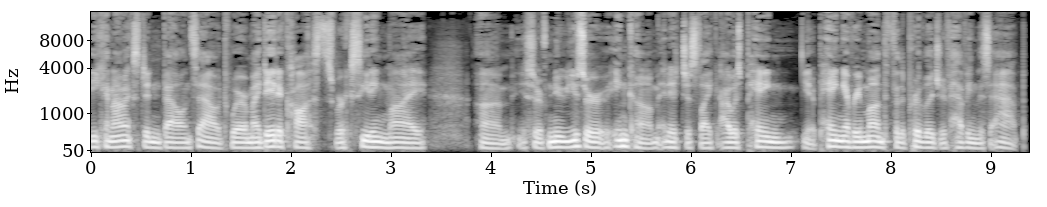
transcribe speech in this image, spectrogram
the economics didn't balance out, where my data costs were exceeding my um, sort of new user income, and it's just like I was paying, you know, paying every month for the privilege of having this app,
